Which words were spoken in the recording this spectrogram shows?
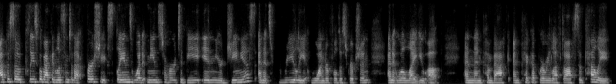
episode, please go back and listen to that first. She explains what it means to her to be in your genius, and it's really wonderful description, and it will light you up. And then come back and pick up where we left off. So, Kelly,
